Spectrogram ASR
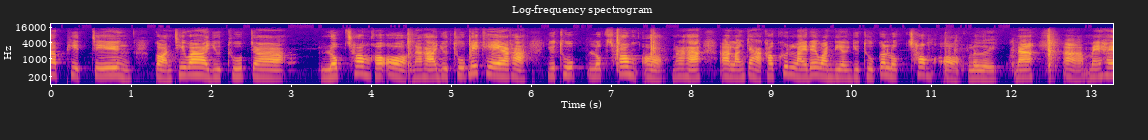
นะผิดจริง ก่อนที่ว่า YouTube จะลบช่องเขาออกนะคะ YouTube ไม่แคร์ค่ะ YouTube ลบช่องออกนะคะอ่าหลังจากเขาขึ้นไลฟ์ได้วันเดียว YouTube ก็ลบช่องออกเลยนะอ่าไม่ให้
